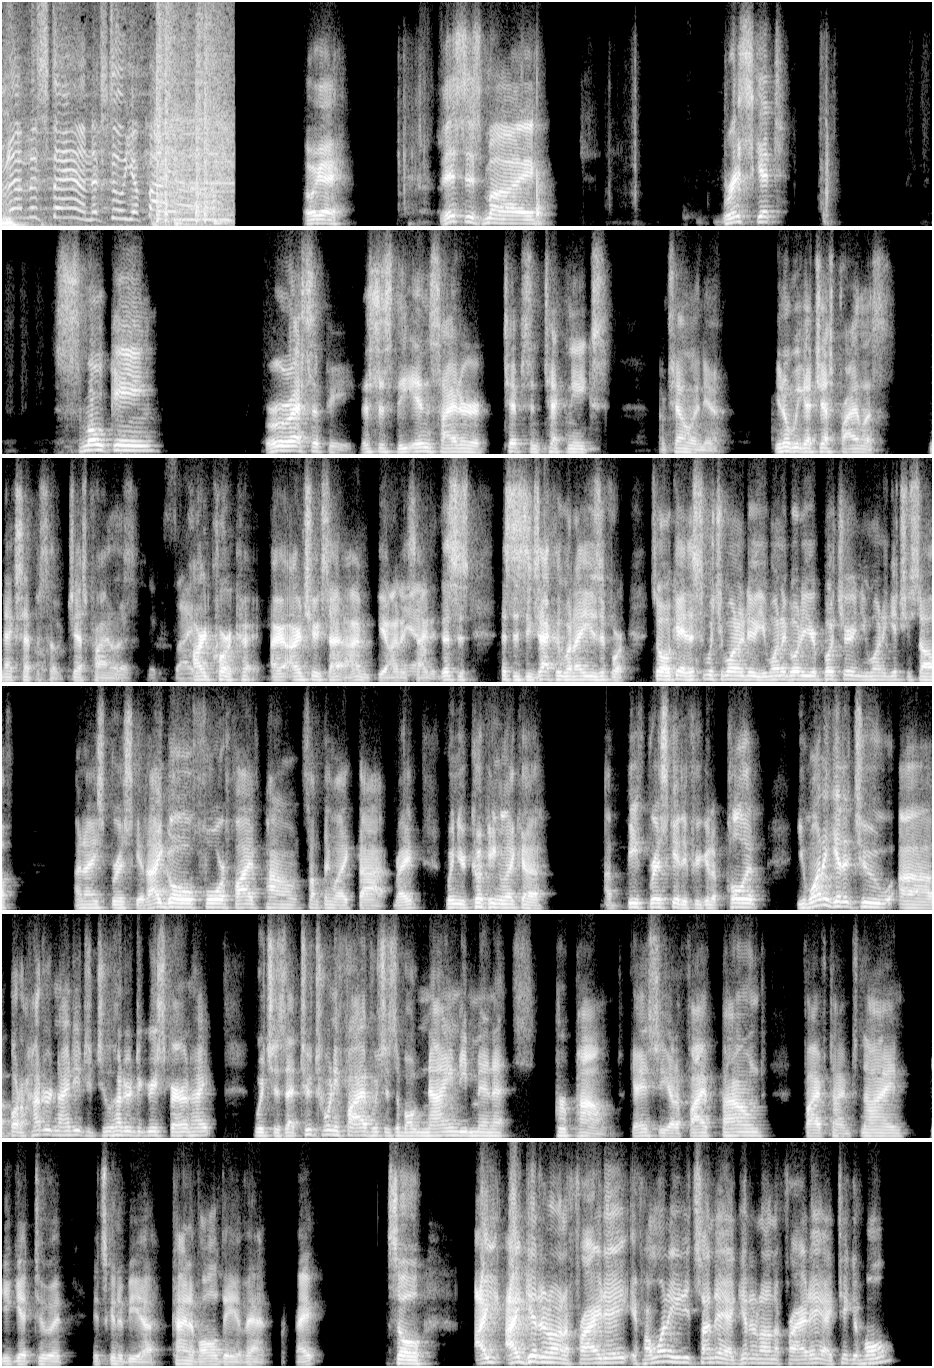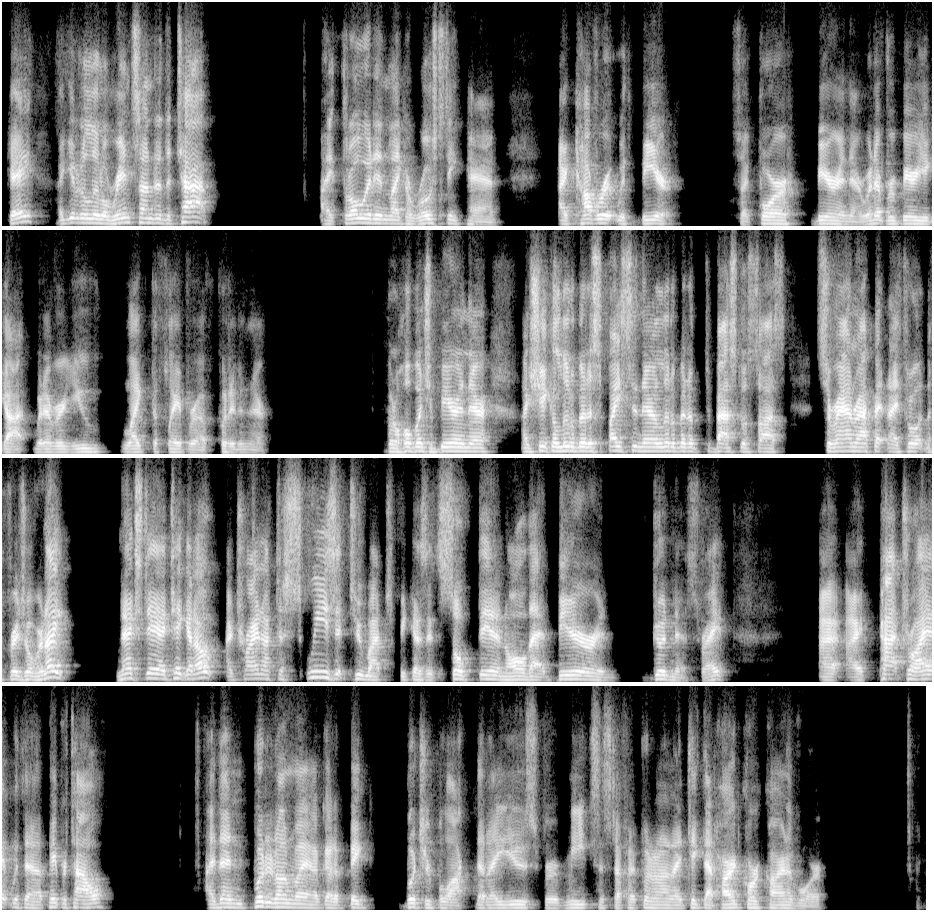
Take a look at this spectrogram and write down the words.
Let me stand next to your fire. Okay. This is my brisket smoking recipe. This is the insider tips and techniques. I'm telling you. You know, we got Jess Prylis next episode. Jess Prylis. Hardcore. are- Aren't you excited? I'm beyond excited. This is this is exactly what I use it for. So, okay, this is what you want to do. You want to go to your butcher and you want to get yourself a nice brisket. I go four or five pounds, something like that, right? When you're cooking like a, a beef brisket, if you're going to pull it, you want to get it to uh, about 190 to 200 degrees Fahrenheit, which is at 225, which is about 90 minutes per pound. Okay, so you got a five pound, five times nine, you get to it. It's going to be a kind of all day event, right? So I I get it on a Friday. If I want to eat it Sunday, I get it on a Friday. I take it home. Okay, I give it a little rinse under the tap. I throw it in like a roasting pan. I cover it with beer. So I pour beer in there, whatever beer you got, whatever you like the flavor of, put it in there. Put a whole bunch of beer in there. I shake a little bit of spice in there, a little bit of Tabasco sauce, saran wrap it, and I throw it in the fridge overnight. Next day, I take it out. I try not to squeeze it too much because it's soaked in all that beer and goodness, right? I, I pat dry it with a paper towel. I then put it on my, I've got a big butcher block that I use for meats and stuff. I put it on, I take that hardcore carnivore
